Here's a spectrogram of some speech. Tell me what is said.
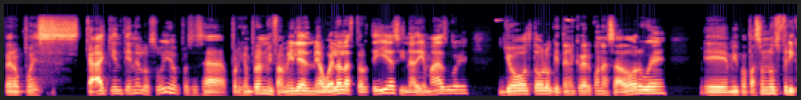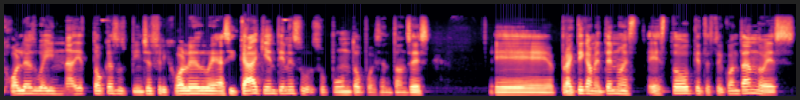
pero pues cada quien tiene lo suyo. Pues, o sea, por ejemplo, en mi familia es mi abuela las tortillas y nadie más, güey. Yo todo lo que tenga que ver con asador, güey. Eh, mi papá son los frijoles, güey. Nadie toca sus pinches frijoles, güey. Así cada quien tiene su, punto, pues entonces eh, prácticamente no es esto que te estoy contando es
